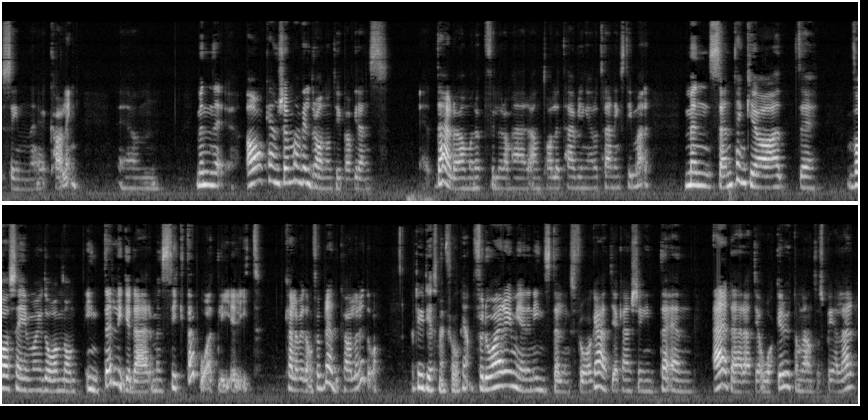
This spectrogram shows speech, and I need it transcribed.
sin eh, curling. Ehm, men ja, kanske man vill dra någon typ av gräns eh, där då, om man uppfyller de här antalet tävlingar och träningstimmar. Men sen tänker jag att eh, vad säger man ju då om någon inte ligger där men siktar på att bli elit? Kallar vi dem för breddcurlare då? Och det är ju det som är frågan. För då är det ju mer en inställningsfråga att jag kanske inte än är där att jag åker utomlands och spelar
